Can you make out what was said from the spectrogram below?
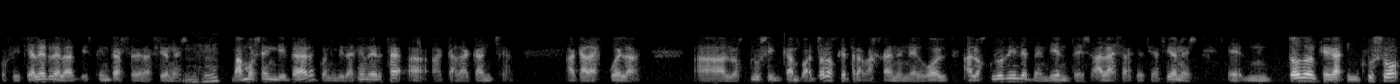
oficiales de las distintas federaciones. Vamos a invitar con invitación directa a, cada cancha, a cada escuela, a los clubes sin campo, a todos los que trabajan en el gol, a los clubes independientes, a las asociaciones, eh, todo el que, incluso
